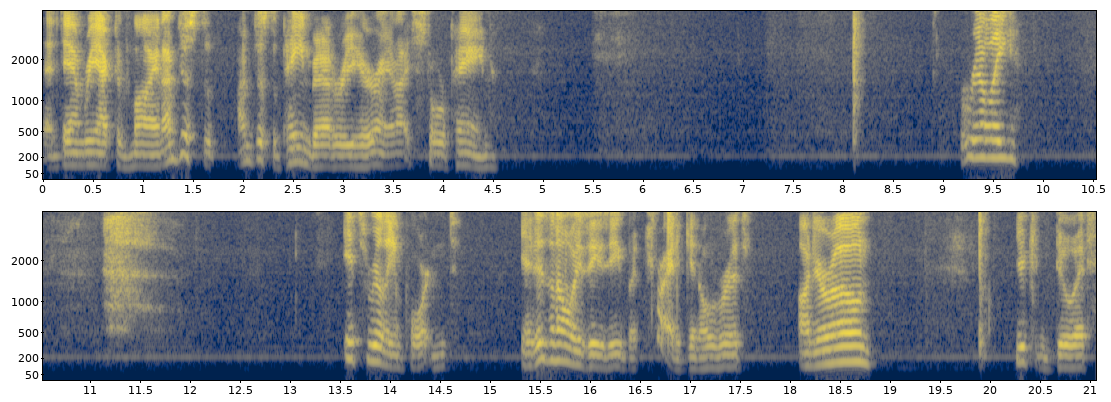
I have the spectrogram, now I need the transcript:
That damn reactive mind. I'm just a, I'm just a pain battery here, and I store pain. Really? It's really important. It isn't always easy, but try to get over it on your own. You can do it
